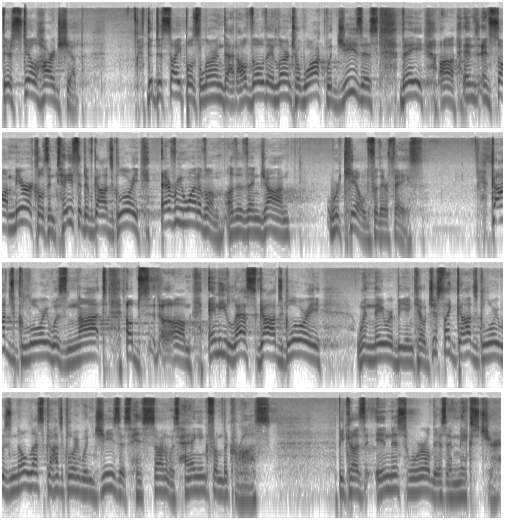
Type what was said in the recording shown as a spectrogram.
there's still hardship. The disciples learned that. Although they learned to walk with Jesus, they uh, and, and saw miracles and tasted of God's glory. Every one of them, other than John, were killed for their faith. God's glory was not um, any less God's glory when they were being killed. Just like God's glory was no less God's glory when Jesus, his son, was hanging from the cross. Because in this world, there's a mixture.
